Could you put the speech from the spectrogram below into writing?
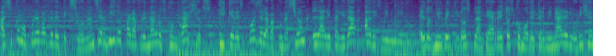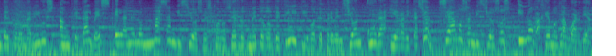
así como pruebas de detección, han servido para frenar los contagios y que después de la vacunación la letalidad ha disminuido. El 2022 plantea retos como determinar el origen del coronavirus, aunque tal vez el anhelo más ambicioso es conocer los métodos definitivos de prevención, cura y erradicación. Seamos ambiciosos y no bajemos la guardia.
